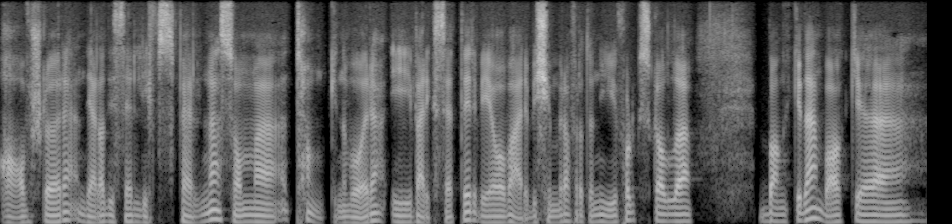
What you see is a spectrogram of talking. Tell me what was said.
avsløre en del av disse livsfellene som eh, tankene våre iverksetter ved å være bekymra for at nye folk skal eh, banke deg bak eh,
